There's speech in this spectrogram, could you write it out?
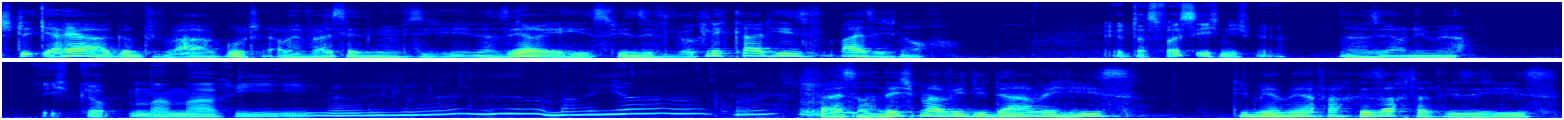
Sti- Ja, ja, gut, ja, gut, aber ich weiß jetzt nicht mehr, wie sie in der Serie hieß. Wie sie in Wirklichkeit hieß, weiß ich noch. Ja, Das weiß ich nicht mehr. Das weiß ich auch nicht mehr. Ich glaube, Marie, Maria, Maria. Ich weiß noch nicht mal, wie die Dame hieß, die mir mehrfach gesagt hat, wie sie hieß.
